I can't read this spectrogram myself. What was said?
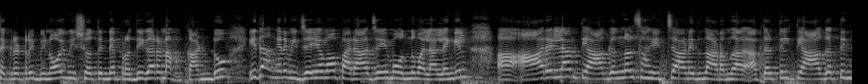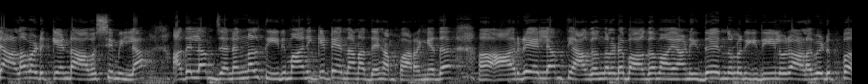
സെക്രട്ടറി ബിനോയ് വിശ്വത്തിന്റെ പ്രതികരണം കണ്ടു. ഇത് അങ്ങനെ വിജയമോ പരാജയമോ ഒന്നുമല്ല. അല്ലെങ്കിൽ ആരെല്ലാം ത്യാഗങ്ങൾ സഹിച്ചാണ് ഇത് നടന്നത്? അത്തരത്തിൽ ത്യാഗത്തിന്റെ അളവെടുക്കേണ്ട ആവശ്യമില്ല. അതെല്ലാം ജനങ്ങൾ തീരുമാനിക്കട്ടെ എന്നാണ് അദ്ദേഹം പറഞ്ഞത്. ആരുടെയെല്ലാം ത്യാഗങ്ങളുടെ ഭാഗമായാണ് ഇത് എന്നുള്ള രീതിയിൽ ഒരു അളവെടുപ്പ്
